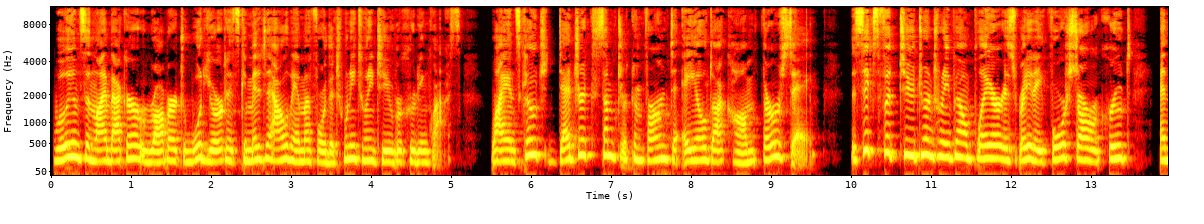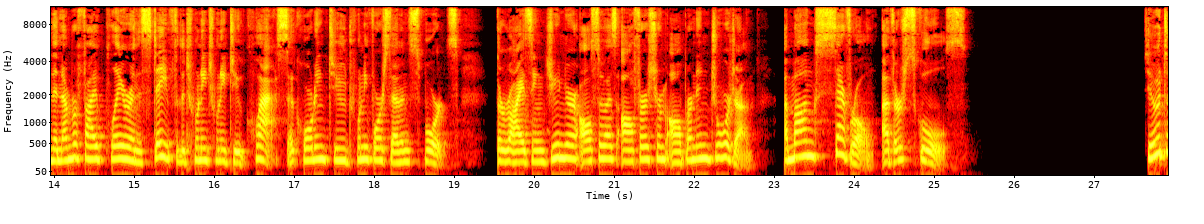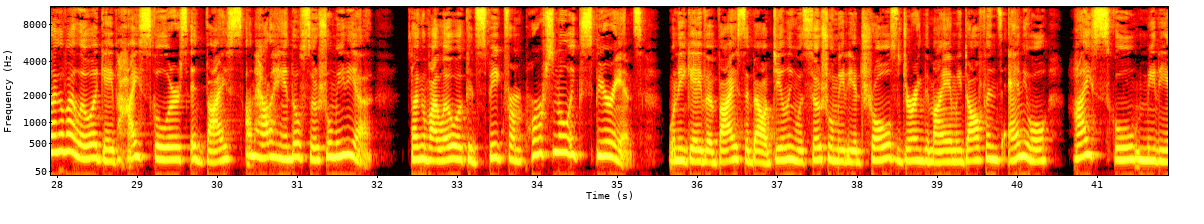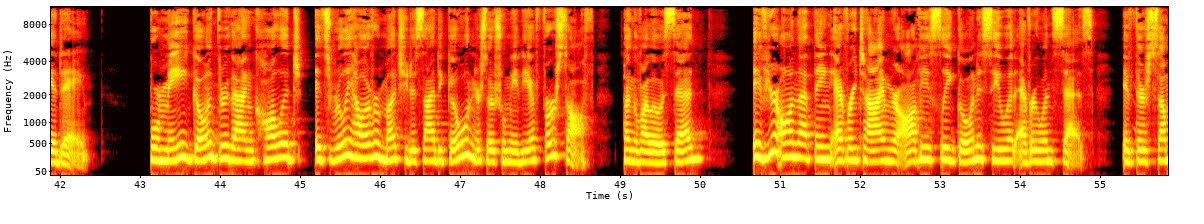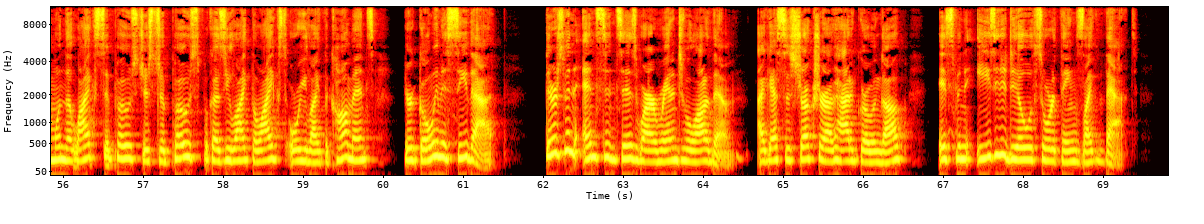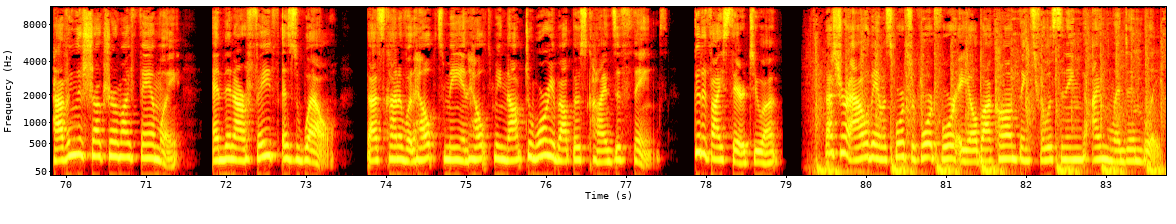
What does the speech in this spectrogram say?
Williamson linebacker Robert Woodyard has committed to Alabama for the 2022 recruiting class. Lions coach Dedrick Sumter confirmed to AL.com Thursday. The 6'2, 220 pound player is rated a four star recruit and the number five player in the state for the 2022 class, according to 24 7 Sports. The rising junior also has offers from Auburn and Georgia, among several other schools. Tua Tagovailoa gave high schoolers advice on how to handle social media. Tagovailoa could speak from personal experience when he gave advice about dealing with social media trolls during the Miami Dolphins annual High School Media Day. For me, going through that in college, it's really however much you decide to go on your social media first off. Tagovailoa said. If you're on that thing every time, you're obviously going to see what everyone says. If there's someone that likes to post just to post because you like the likes or you like the comments, you're going to see that. There's been instances where I ran into a lot of them. I guess the structure I've had growing up, it's been easy to deal with sort of things like that. Having the structure of my family and then our faith as well. That's kind of what helped me and helped me not to worry about those kinds of things. Good advice there, Tua. That's your Alabama Sports Report for AL.com. Thanks for listening. I'm Lyndon Blake.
